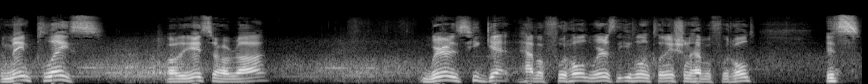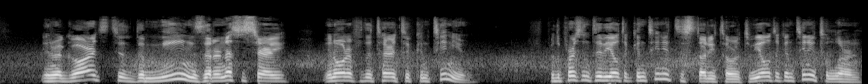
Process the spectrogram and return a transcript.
The main place of the Yetzer Hara, where does he get have a foothold? Where does the evil inclination have a foothold? It's in regards to the means that are necessary in order for the Torah to continue, for the person to be able to continue to study Torah, to be able to continue to learn.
